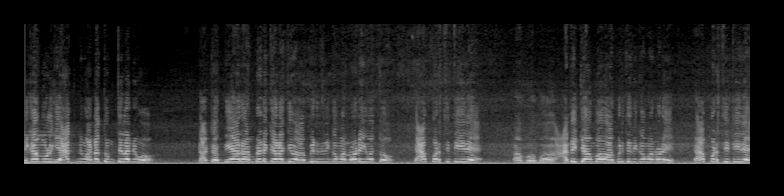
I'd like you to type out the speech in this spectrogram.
ನಿಗಮಗಳಿಗೆ ಯಾಕೆ ನೀವು ಹಣ ತುಂಬ್ತಿಲ್ಲ ನೀವು? ಡಾಕ್ಟರ್ ಬಿ ಆರ್ ಅಂಬೇಡ್ಕರ್ ಆಗಿ ಅಭಿವೃದ್ಧಿ ನಿಗಮ ನೋಡಿ ಇವತ್ತು ಯಾವ ಪರಿಸ್ಥಿತಿ ಇದೆ? ಆದಿಜಾಂಬವ ಅಭಿವೃದ್ಧಿ ನಿಗಮ ನೋಡಿ ಯಾವ ಪರಿಸ್ಥಿತಿ ಇದೆ?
